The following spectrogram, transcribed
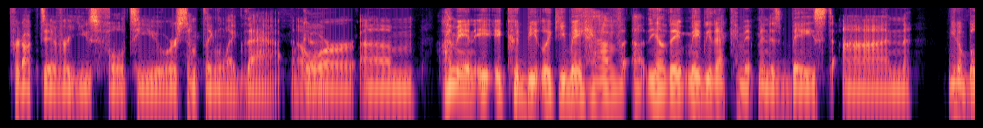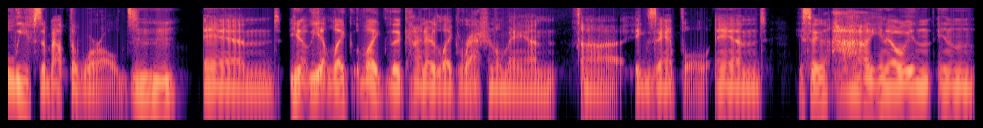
productive or useful to you or something like that okay. or um i mean it, it, could be like you may have uh, you know they maybe that commitment is based on you know beliefs about the world mm-hmm. and you know yeah like like the kind of like rational man uh example and you say ah you know in in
